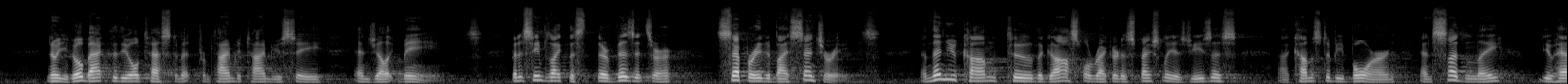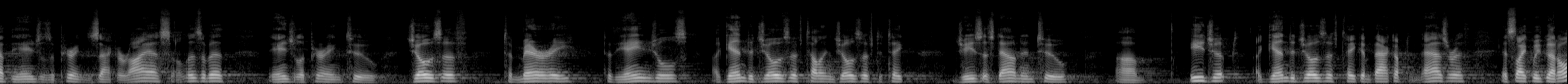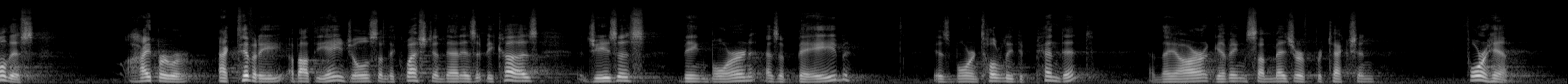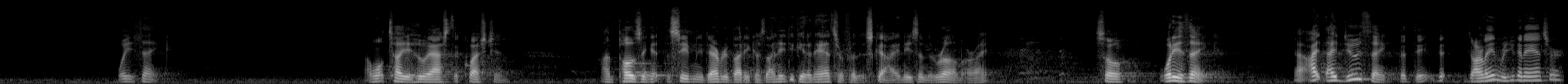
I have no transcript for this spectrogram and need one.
You know, you go back to the Old Testament, from time to time you see angelic beings. But it seems like this, their visits are separated by centuries. And then you come to the gospel record, especially as Jesus uh, comes to be born, and suddenly you have the angels appearing to Zacharias and Elizabeth, the angel appearing to Joseph, to Mary, to the angels, again to Joseph, telling Joseph to take Jesus down into um, Egypt, again to Joseph, take him back up to Nazareth. It's like we've got all this hyper activity about the angels, and the question then is it because Jesus, being born as a babe, is born totally dependent, and they are giving some measure of protection for him? What do you think? I won't tell you who asked the question. I'm posing it this evening to everybody because I need to get an answer for this guy, and he's in the room, all right? So, what do you think? I, I do think that the. Darlene, were you going to answer?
